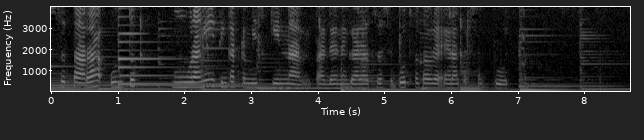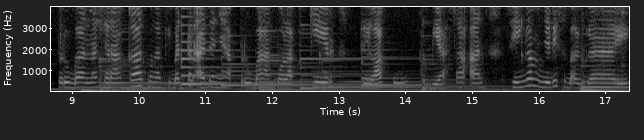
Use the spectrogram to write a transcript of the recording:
setara untuk mengurangi tingkat kemiskinan pada negara tersebut atau daerah tersebut. Perubahan masyarakat mengakibatkan adanya perubahan pola pikir, perilaku, kebiasaan, sehingga menjadi sebagai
